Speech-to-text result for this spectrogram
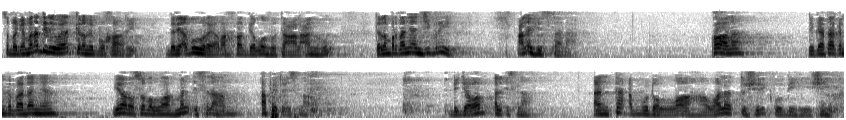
Sebagaimana diriwayatkan oleh Bukhari dari Abu Hurairah radhiyallahu taala anhu dalam pertanyaan Jibril alaihi salam Qala dikatakan kepadanya, "Ya Rasulullah, mal Islam?" Apa itu Islam? Dijawab al-Islam. an ta'budallaha wa la tusyriku bihi syai'a.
